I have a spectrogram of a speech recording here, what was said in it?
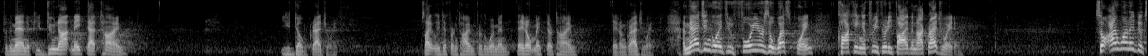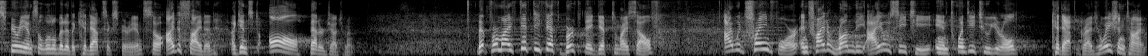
for the men. If you do not make that time, you don't graduate. Slightly different time for the women. They don't make their time, they don't graduate. Imagine going through four years of West Point, clocking at 335 and not graduating. So I wanted to experience a little bit of the cadets experience, so I decided, against all better judgment, that for my 55th birthday gift to myself, I would train for and try to run the IOCT in 22 year old cadet graduation time.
